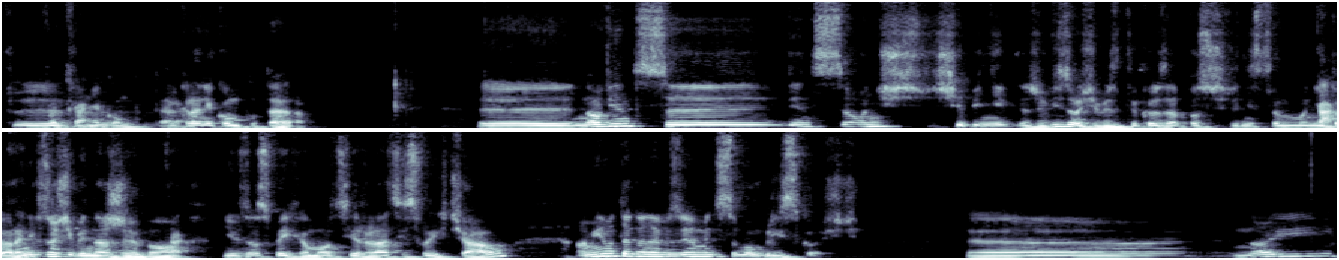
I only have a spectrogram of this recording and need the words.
w, w, ekranie komputera. W ekranie komputera. Y, no więc, y, więc oni siebie nie, znaczy widzą siebie tylko za pośrednictwem monitora, tak. nie widzą siebie na żywo, tak. nie widzą swoich emocji, relacji, swoich ciał, a mimo tego nawiązujemy między sobą bliskość. Eee, no i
